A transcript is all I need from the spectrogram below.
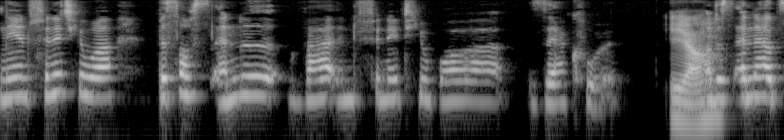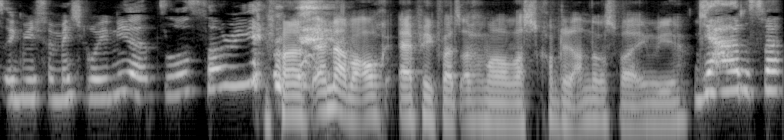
Nee, Infinity War, bis aufs Ende war Infinity War sehr cool. Ja. Und das Ende hat es irgendwie für mich ruiniert. So, sorry. Ich fand das Ende aber auch epic, weil es einfach mal was komplett anderes war irgendwie. Ja, das war,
